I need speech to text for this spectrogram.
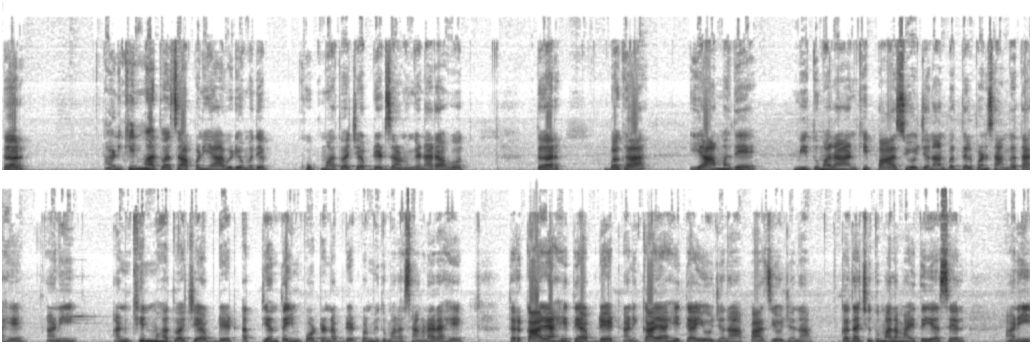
तर आणखीन महत्त्वाचं आपण या व्हिडिओमध्ये खूप महत्त्वाचे अपडेट जाणून घेणार आहोत. तर बघा यामध्ये मी तुम्हाला आणखी पाच योजनांबद्दल पण सांगत आहे आणि आणखीन महत्त्वाचे अपडेट अत्यंत इम्पॉर्टंट अपडेट पण मी तुम्हाला सांगणार आहे. तर काय आहे ते अपडेट आणि काय आहे त्या योजना पाच योजना? कदाचित तुम्हाला माहितीही असेल आणि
